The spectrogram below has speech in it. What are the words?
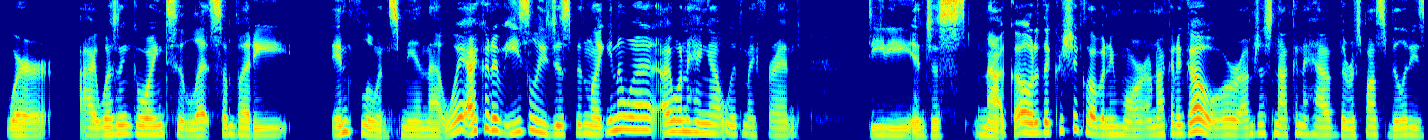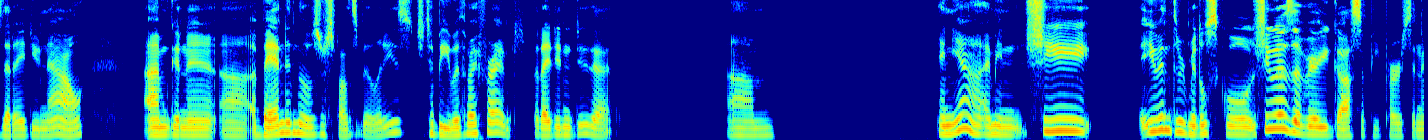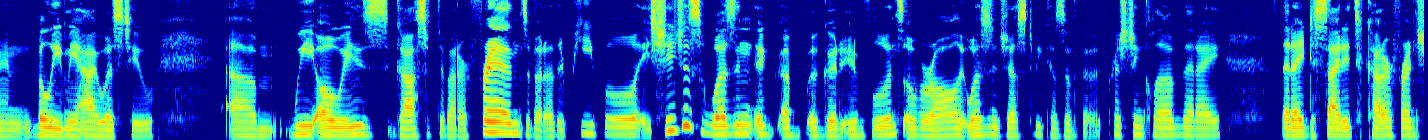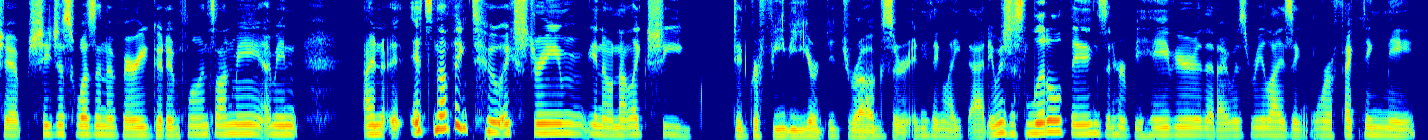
where I wasn't going to let somebody influence me in that way. I could have easily just been like, you know what, I want to hang out with my friend Dee Dee and just not go to the Christian club anymore. I'm not going to go, or I'm just not going to have the responsibilities that I do now. I'm going to uh, abandon those responsibilities to be with my friend, but I didn't do that. Um, and yeah, I mean, she, even through middle school, she was a very gossipy person, and believe me, I was too. Um, we always gossiped about our friends, about other people. She just wasn't a, a, a good influence overall. It wasn't just because of the Christian club that I that I decided to cut our friendship. She just wasn't a very good influence on me. I mean, and it's nothing too extreme, you know, not like she did graffiti or did drugs or anything like that. It was just little things in her behavior that I was realizing were affecting me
